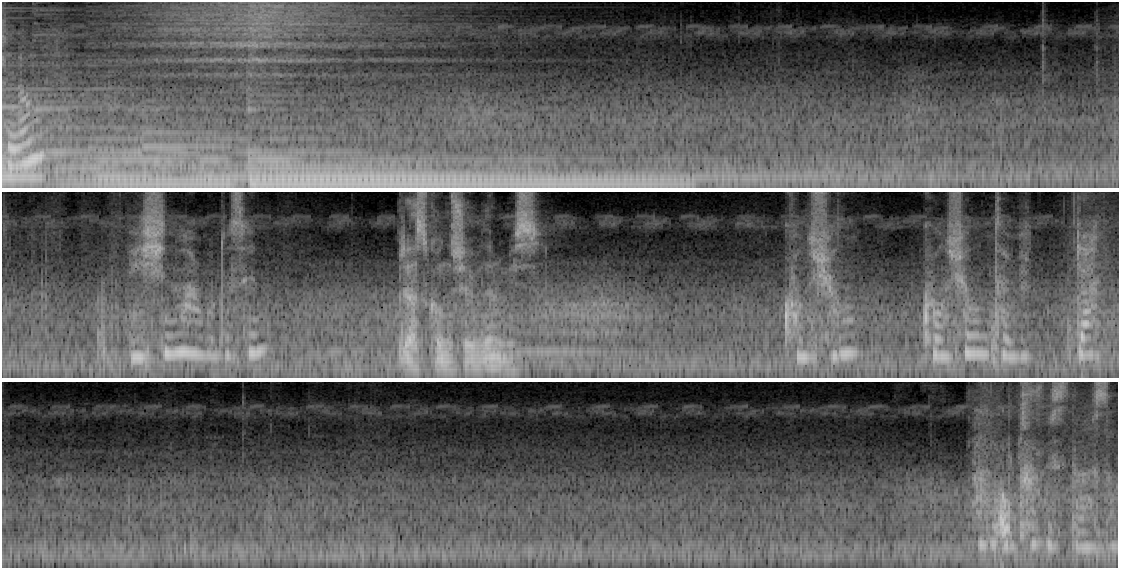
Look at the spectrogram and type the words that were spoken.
Sinan? Ne işin var burada senin? Biraz konuşabilir miyiz? Konuşalım. Konuşalım tabii. Gel. Gel otur istersen.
